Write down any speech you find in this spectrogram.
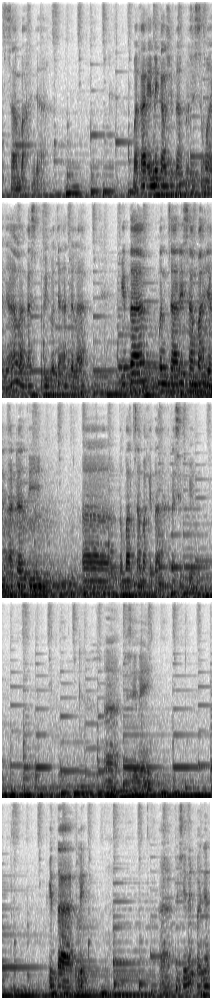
sampahnya. Maka ini kalau sudah bersih semuanya langkah berikutnya adalah kita mencari sampah yang ada di uh, tempat sampah kita resid nah di sini kita klik sini banyak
